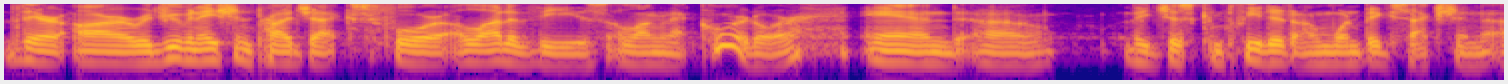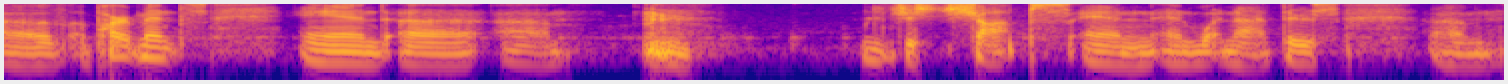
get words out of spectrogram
there are rejuvenation projects for a lot of these along that corridor. And uh, they just completed on one big section of apartments and uh, um, just shops and and whatnot. There's um,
